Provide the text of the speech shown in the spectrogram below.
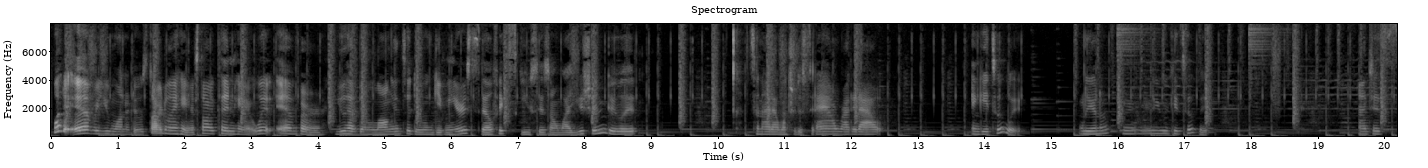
Whatever you want to do. Start doing hair. Start cutting hair. Whatever you have been longing to do and giving yourself excuses on why you shouldn't do it. Tonight, I want you to sit down, write it out, and get to it. You know, you get to it. I just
